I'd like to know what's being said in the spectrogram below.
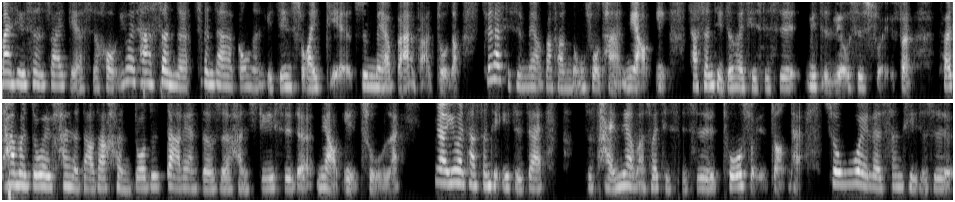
慢性肾衰竭的时候，因为他肾的肾脏的功能已经衰竭，是没有办法做到，所以他其实没有办法浓缩他的尿液，他身体就会其实是一直流失水分，所以他们就会看得到他很多是大量就是很稀释的尿液出来。那因为他身体一直在是排尿嘛，所以其实是脱水的状态，所以为了身体就是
